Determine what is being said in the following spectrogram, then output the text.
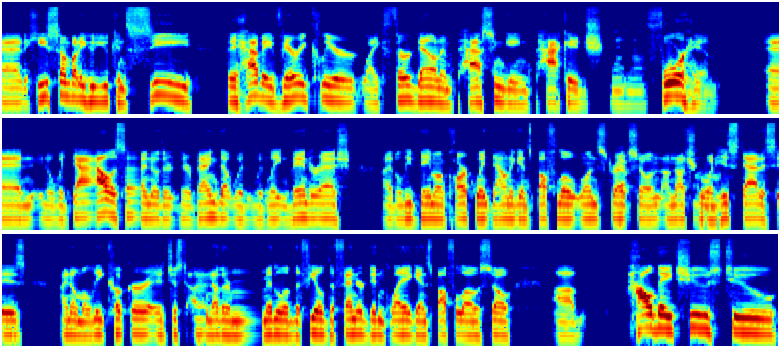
and he's somebody who you can see they have a very clear like third down and passing game package mm-hmm. for him. And you know, with Dallas, I know they're they're banged up with with Leighton Vander Esch. I believe Damone Clark went down against Buffalo at one stretch, yep. so I'm, I'm, not sure mm-hmm. what his status is. I know Malik Hooker is just another middle of the field defender, didn't play against Buffalo. So, um, how they choose to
